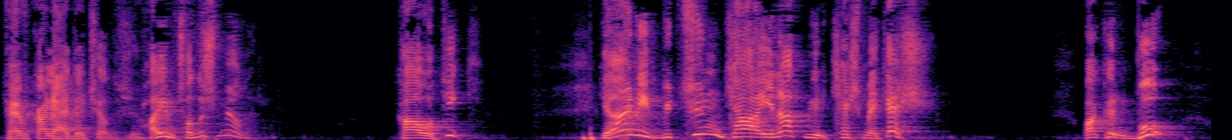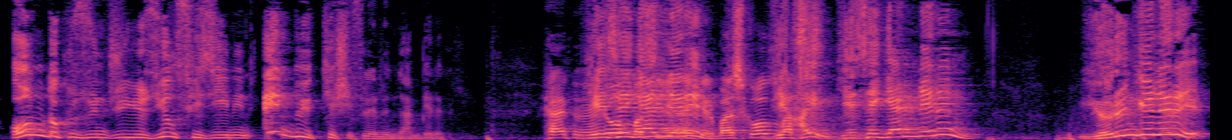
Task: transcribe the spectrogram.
fevkalade çalışıyor. Hayır çalışmıyorlar. Kaotik. Yani bütün kainat bir keşmekeş. Bakın bu 19. yüzyıl fiziğinin en büyük keşiflerinden biridir. Yani gerekir. Başka olmaz. Ge- hayır, gezegenlerin yörüngeleri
